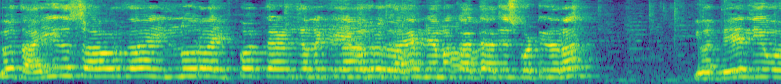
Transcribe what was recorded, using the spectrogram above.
ಇವತ್ತು ಐದು ಸಾವಿರದ ಇನ್ನೂರ ಇಪ್ಪತ್ತೆರಡು ಜನಕ್ಕೆ ಇವತ್ತು ಕಾಯಂ ನೇಮಕಾತಿ ಆದೇಶ ಕೊಟ್ಟಿದ್ದಾರ ಇವತ್ತೇನು ನೀವು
